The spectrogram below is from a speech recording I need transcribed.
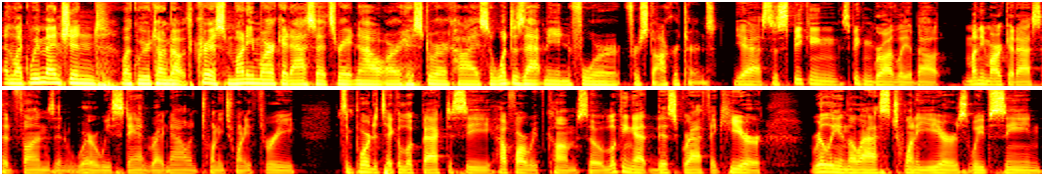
and like we mentioned, like we were talking about with Chris, money market assets right now are historic highs. So what does that mean for for stock returns? Yeah. So speaking speaking broadly about money market asset funds and where we stand right now in 2023, it's important to take a look back to see how far we've come. So looking at this graphic here, really in the last 20 years, we've seen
